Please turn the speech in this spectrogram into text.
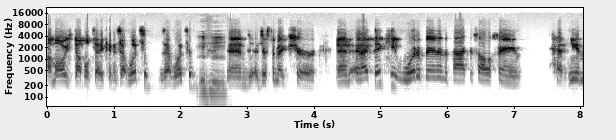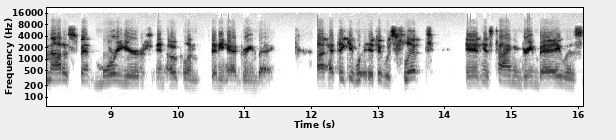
I'm always double taking. Is that Woodson? Is that Woodson? Mm-hmm. And just to make sure. And and I think he would have been in the Packers Hall of Fame had he not have spent more years in Oakland than he had Green Bay. Uh, I think it, if it was flipped and his time in Green Bay was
